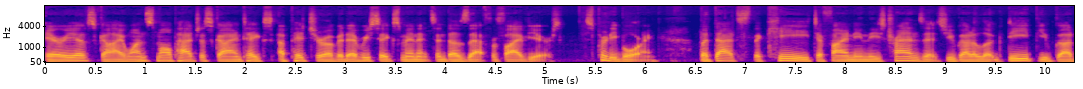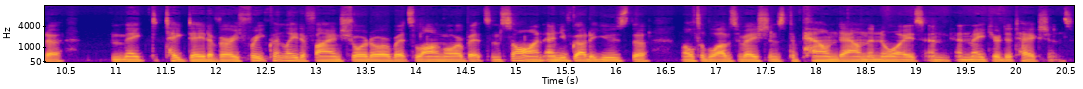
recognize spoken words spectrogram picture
area of sky, one small patch of sky, and takes a picture of it every six minutes and does that for five years. It's pretty boring. But that's the key to finding these transits. You've got to look deep, you've got to make take data very frequently to find short orbits, long orbits, and so on. And you've got to use the multiple observations to pound down the noise and, and make your detections.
